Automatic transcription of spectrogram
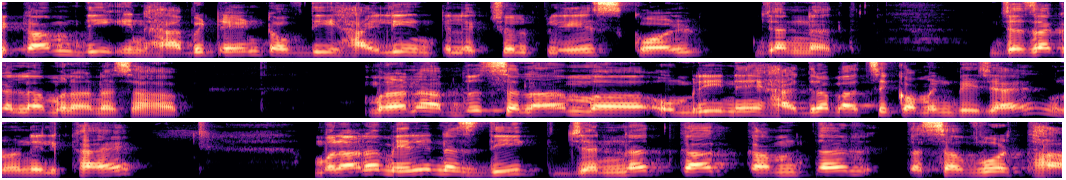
become the inhabitant of the highly intellectual place called Jannah جزاک اللہ مولانا صاحب مولانا عبدالسلام عمری نے حیدرآباد سے کامنٹ بھیجا ہے انہوں نے لکھا ہے مولانا میرے نزدیک جنت کا کم تر تصور تھا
